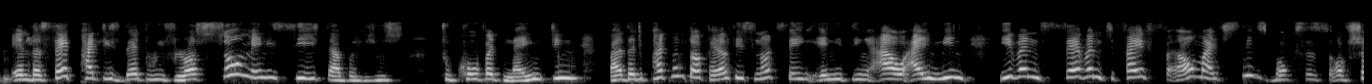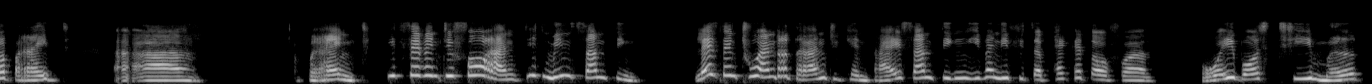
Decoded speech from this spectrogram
Mm. and the sad part is that we've lost so many CHWs to COVID 19, but the Department of Health is not saying anything. How I mean, even 75, how much? Six boxes of ShopRite uh, brand. It's 74 rand. It means something. Less than 200 rand, you can buy something, even if it's a packet of uh, rooibos tea, milk,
